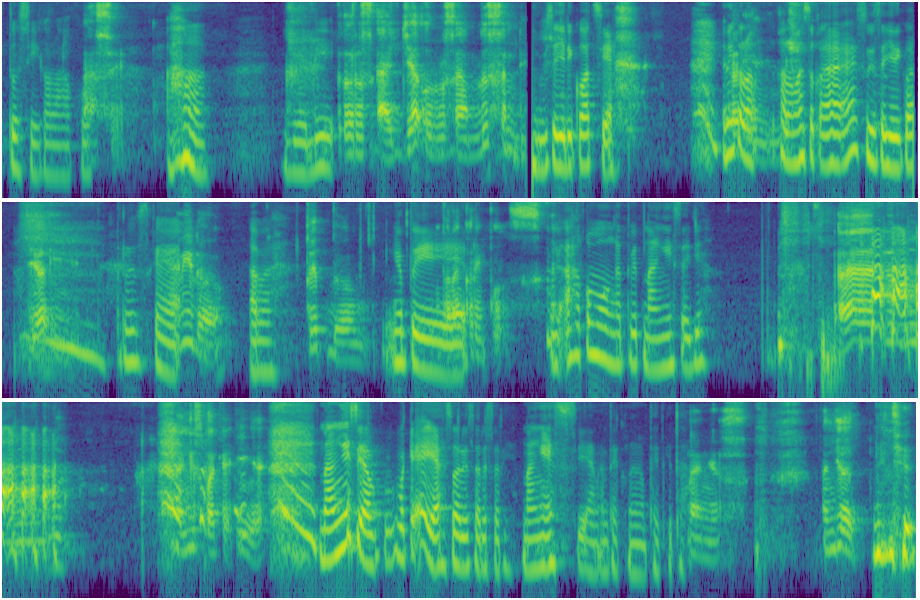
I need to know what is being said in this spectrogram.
gitu sih kalau aku Asik. jadi Urus aja urusan lu sendiri. bisa jadi quotes ya ini kalau kalau masuk AS bisa jadi quotes Ya, terus kayak ini dong. apa Tweet dong. nge-tweet ah, aku mau nge-tweet nangis aja Aduh. Nangis pakai E ya. nangis ya pakai E ya sorry sorry sorry nangis ya nanti aku nge-tweet kita Nangis. Lanjut. lanjut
